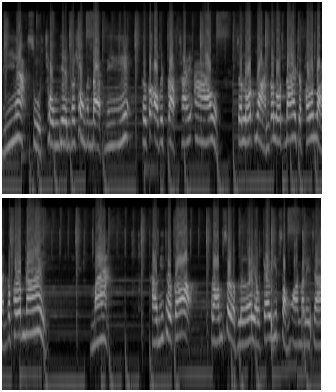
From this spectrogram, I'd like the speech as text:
เนี่ยสูตรชงเย็นเขาชงกันแบบนี้ เธอก็เอาไปปรับใช้เอา จะลดหวานก็ลดได้จะเพิ่มหวานก็เพิ่มได้ มา คราวนี้เธอก็พร้อมเสิร์ฟเลย เอาแก้วยิบสองออนมาเลยจ้า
